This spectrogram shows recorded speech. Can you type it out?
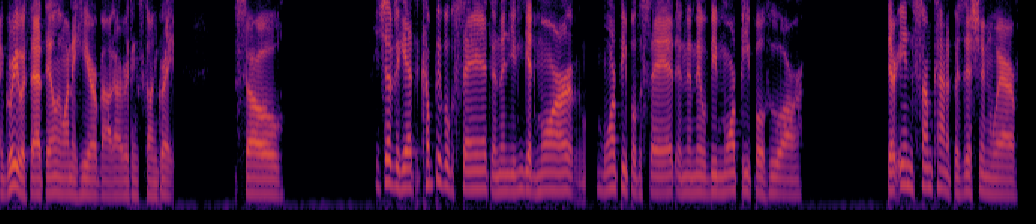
agree with that. They only want to hear about how everything's going great. So you just have to get a couple people to say it, and then you can get more more people to say it, and then there will be more people who are they're in some kind of position where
